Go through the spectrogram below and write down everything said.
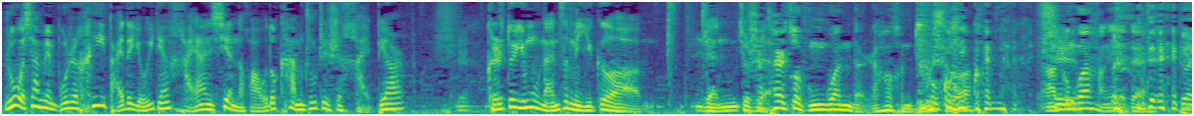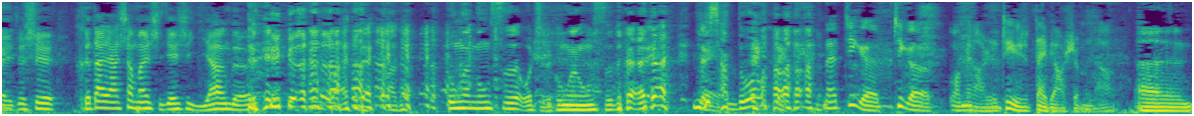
如果下面不是黑白的有一点海岸线的话，我都看不出这是海边儿。是，可是对于木南这么一个。人就是他是做公关的，然后很毒舌啊，公关行业对 对对，就是和大家上班时间是一样的。公关公司，我只是公关公司，对，你想多了。那这个这个王明老师，这个是代表什么呢？嗯，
